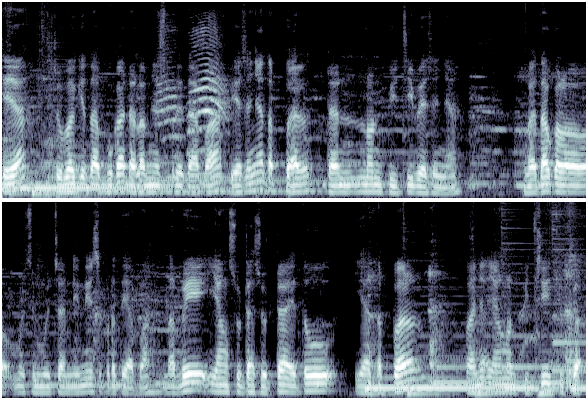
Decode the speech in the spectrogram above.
oke ya coba kita buka dalamnya seperti apa. Biasanya tebal dan non biji biasanya. Nggak tahu kalau musim hujan ini seperti apa. Tapi yang sudah-sudah itu ya tebal banyak yang non biji juga.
